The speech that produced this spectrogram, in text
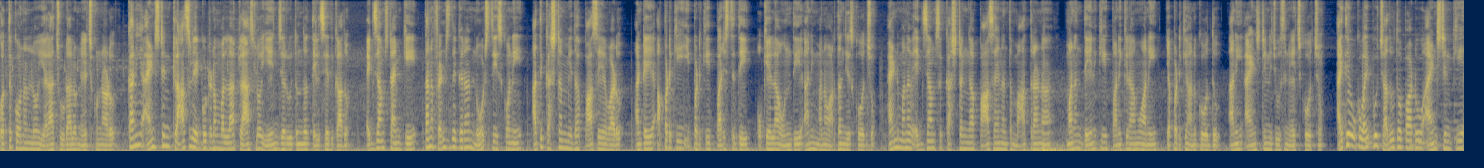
కొత్త కోణంలో ఎలా చూడాలో నేర్చుకున్నాడు. కానీ ఐన్స్టీన్ క్లాసులు ఎగ్గొట్టడం వల్ల క్లాస్లో ఏం జరుగుతుందో తెలిసేది కాదు. ఎగ్జామ్స్ టైంకి తన ఫ్రెండ్స్ దగ్గర నోట్స్ తీసుకొని అతి కష్టం మీద పాస్ అయ్యేవాడు. అంటే అప్పటికి ఇప్పటికీ పరిస్థితి ఒకేలా ఉంది అని మనం అర్థం చేసుకోవచ్చు. అండ్ మనం ఎగ్జామ్స్ కష్టంగా పాస్ అయినంత మాత్రాన మనం దేనికి పనికిరాము అని ఎప్పటికీ అనుకోవద్దు అని ఐన్స్టీన్ని చూసి నేర్చుకోవచ్చు. అయితే ఒకవైపు చదువుతో పాటు ఐన్స్టీన్కి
